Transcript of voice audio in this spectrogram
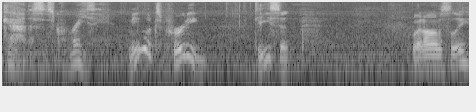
God, this is crazy. Meat looks pretty decent. Quite honestly.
